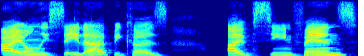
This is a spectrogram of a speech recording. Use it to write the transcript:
I only say that because I've seen fans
